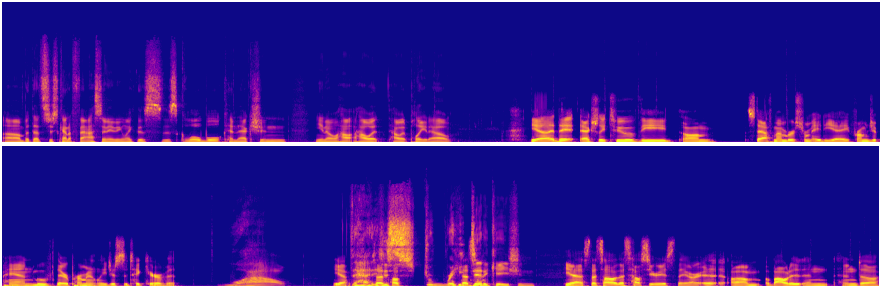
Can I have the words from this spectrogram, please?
Um, but that's just kind of fascinating, like this this global connection, you know, how, how it how it played out. Yeah, they actually two of the um, staff members from ADA from Japan moved there permanently just to take care of it. Wow. Yeah, that is how, straight dedication. How, yes, that's how that's how serious they are eh, um, about it, and and uh,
